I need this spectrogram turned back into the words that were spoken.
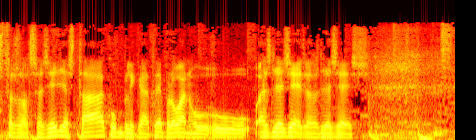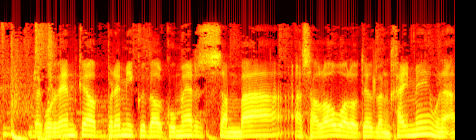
ostres, el segell està complicat, eh? però bueno, ho, ho, es llegeix, es llegeix. Recordem que el Premi del Comerç se'n va a Salou, a l'Hotel d'en Jaime, una,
